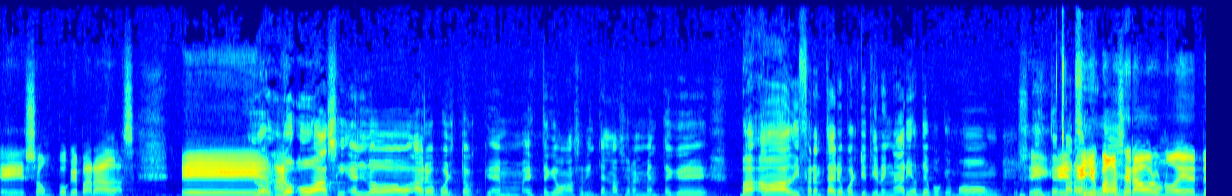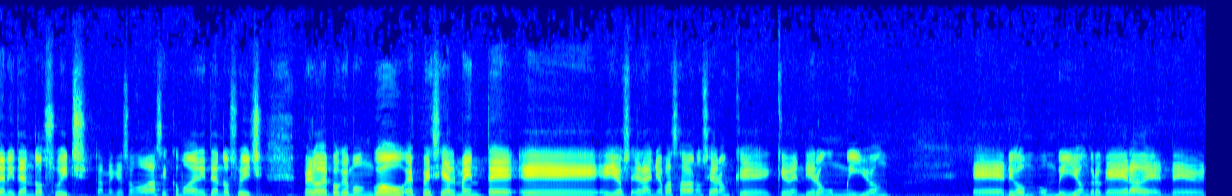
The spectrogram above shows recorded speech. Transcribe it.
eh, son pokeparadas. Eh, Lo- Los oasis en los aeropuertos em, este, que van a ser internacionalmente, que va a diferentes aeropuertos y tienen áreas de Pokémon. Sí, este, para ellos van a hacer ahora uno de, de Nintendo Switch, también que son oasis como de Nintendo Switch, pero de Pokémon Go especialmente, ellos el año pasado anunciaron que, que vendieron un millón. Eh, digo, un, un billón creo que era de, de-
